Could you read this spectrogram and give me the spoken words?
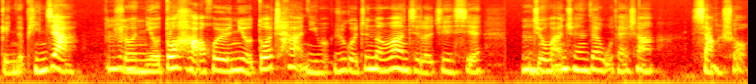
给你的评价，说你有多好或者你有多差，你如果真的忘记了这些，你就完全在舞台上享受。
